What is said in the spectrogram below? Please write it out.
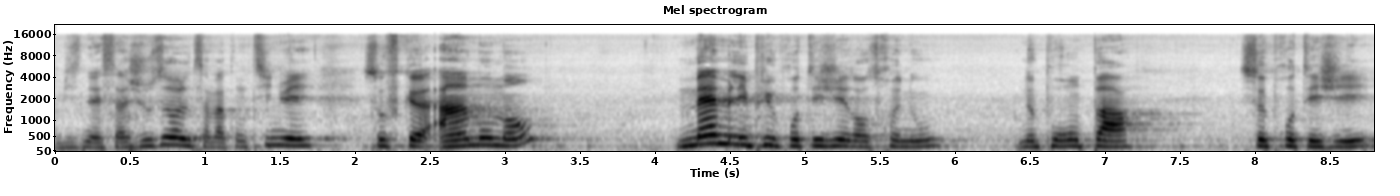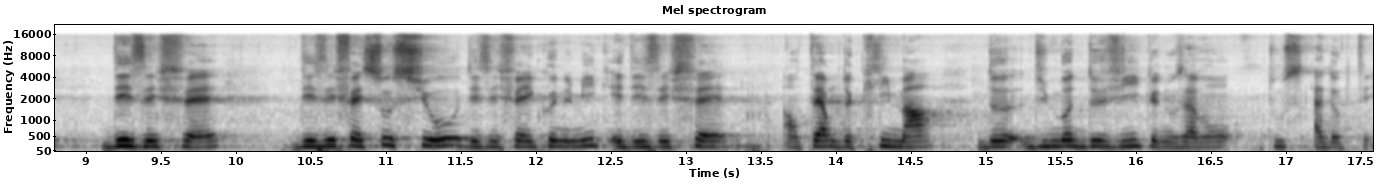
Business as usual, ça va continuer. Sauf qu'à un moment, même les plus protégés d'entre nous ne pourront pas se protéger des effets, des effets sociaux, des effets économiques et des effets en termes de climat du mode de vie que nous avons tous adopté.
